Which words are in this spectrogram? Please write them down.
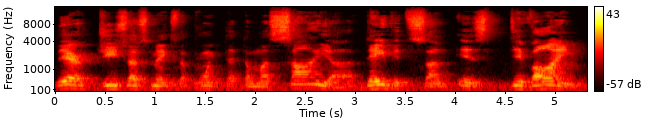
There, Jesus makes the point that the Messiah, David's son, is divine.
